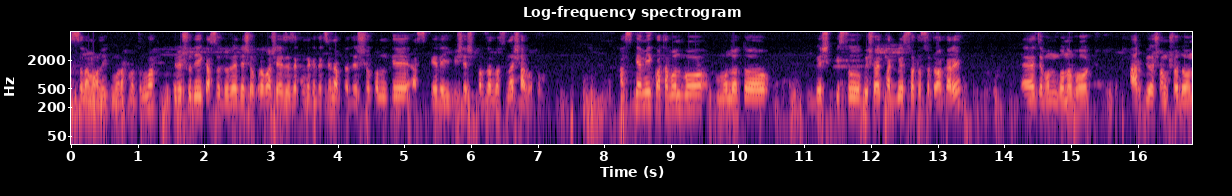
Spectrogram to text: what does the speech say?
আসসালামু আলাইকুম রহমতুল্লাহ। প্রিয় সুদী, কাছে দূরে দেশ প্রবাসে যে যেখান থেকে দেখছেন আপনাদের সকলকে আজকের এই বিশেষ পর্যালোচনায় স্বাগতম। আজকে আমি কথা বলব মূলত বেশ কিছু বিষয় থাকবে ছোট ছোট আকারে যেমন গণভোট, আরপিও সংশোধন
